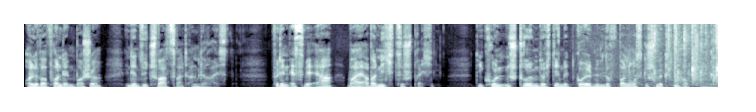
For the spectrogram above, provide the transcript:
Oliver von den Bosche, in den Südschwarzwald angereist. Für den SWR war er aber nicht zu sprechen. Die Kunden strömen durch den mit goldenen Luftballons geschmückten Haupteingang.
